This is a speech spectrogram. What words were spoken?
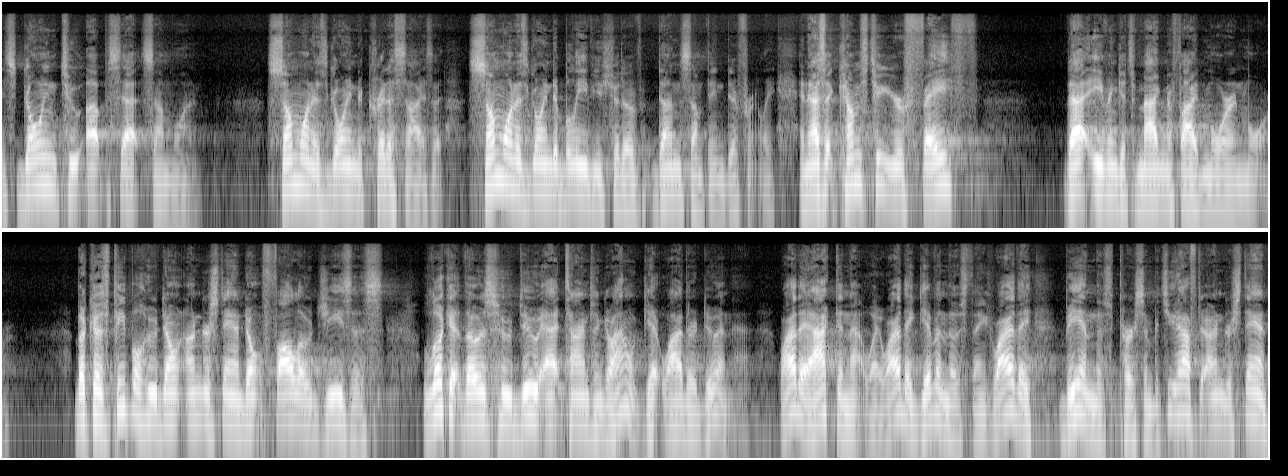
it's going to upset someone. Someone is going to criticize it. Someone is going to believe you should have done something differently. And as it comes to your faith, that even gets magnified more and more. Because people who don't understand, don't follow Jesus, look at those who do at times and go, I don't get why they're doing that. Why are they acting that way? Why are they giving those things? Why are they being this person? But you have to understand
